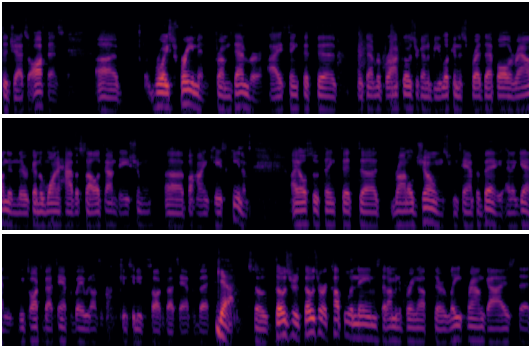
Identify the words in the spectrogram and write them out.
the Jets offense. Uh, Royce Freeman from Denver. I think that the the Denver Broncos are going to be looking to spread that ball around, and they're going to want to have a solid foundation uh, behind Case Keenum. I also think that uh, Ronald Jones from Tampa Bay, and again, we talked about Tampa Bay. We don't have to continue to talk about Tampa Bay. Yeah. So those are those are a couple of names that I'm going to bring up. They're late round guys. That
